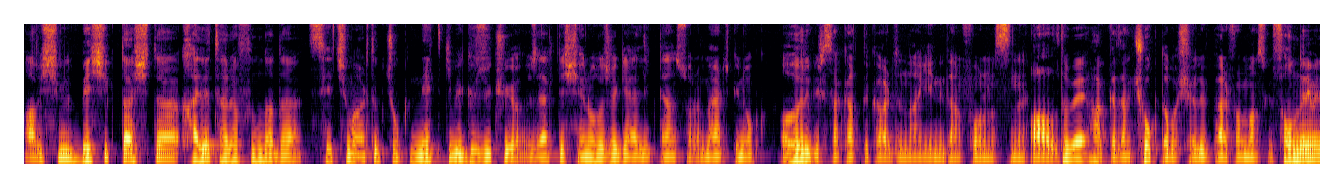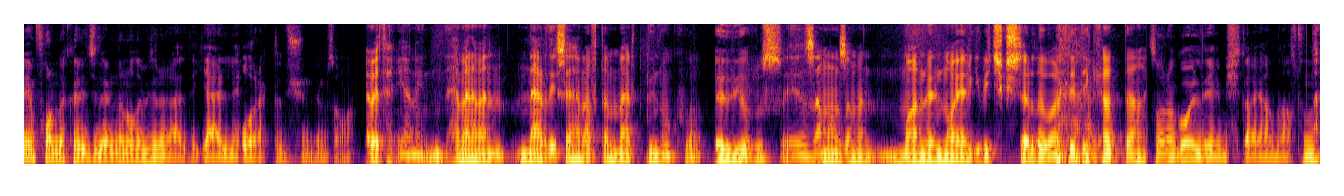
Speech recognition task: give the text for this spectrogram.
Abi şimdi Beşiktaş'ta kale tarafında da seçim artık çok net gibi gözüküyor. Özellikle Şenol Hoca geldikten sonra Mert Günok ağır bir sakatlık ardından yeniden formasını aldı ve hakikaten çok da başarılı bir performans gösterdi. Son dönemin en formda kalecilerinden olabilir herhalde yerli olarak da düşündüğüm zaman. Evet yani hemen hemen neredeyse her hafta Mert Günok'u övüyoruz. Ee, zaman zaman Manuel Neuer gibi çıkışları da var dedik hatta. Sonra gol de yemişti ayağının altından.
